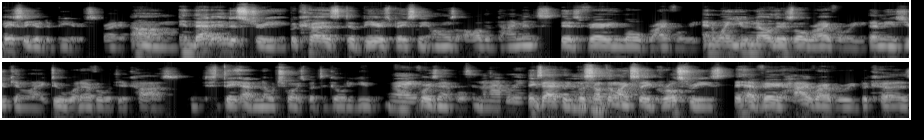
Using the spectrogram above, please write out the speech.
basically you're De Beers, right? Um, in that industry, because De Beers basically owns all the diamonds, there's very low rivalry, and when you know there's low rivalry, that means you can like do whatever with your costs. They have no choice but to go to you. Right. For example. It's a monopoly. Exactly. But Mhm. something like say groceries, they have very high rivalry because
